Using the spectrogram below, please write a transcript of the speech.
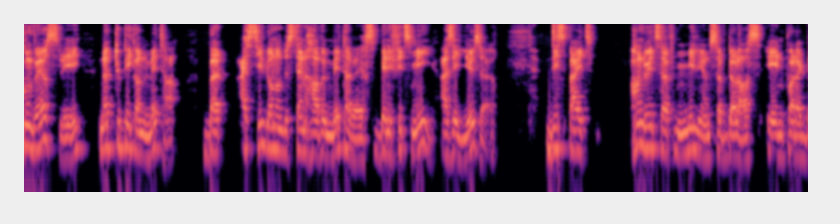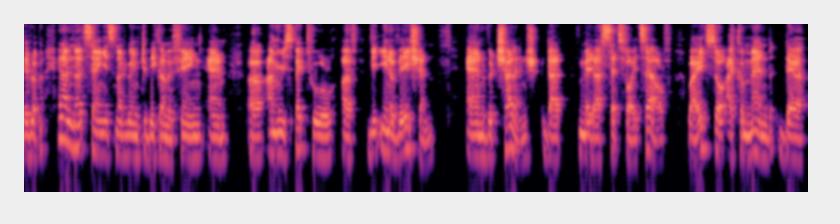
Conversely, not to pick on Meta, but I still don't understand how the metaverse benefits me as a user, despite hundreds of millions of dollars in product development. And I'm not saying it's not going to become a thing. And uh, I'm respectful of the innovation and the challenge that Meta sets for itself, right? So I commend their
